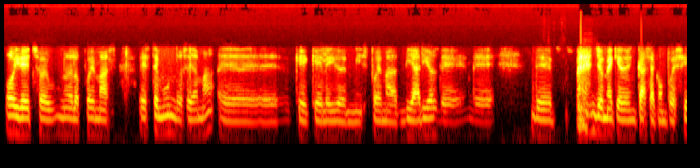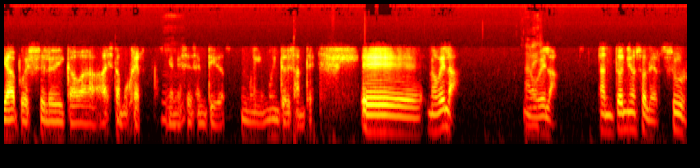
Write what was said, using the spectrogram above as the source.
Hoy, de hecho, uno de los poemas, Este Mundo se llama, eh, que, que, he leído en mis poemas diarios de, de, de, Yo me quedo en casa con poesía, pues se lo he dedicado a, esta mujer, en ese sentido. Muy, muy interesante. Eh, novela. novela. Antonio Soler, Sur.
